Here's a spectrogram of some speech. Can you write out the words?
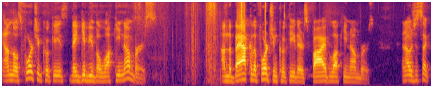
on those fortune cookies, they give you the lucky numbers. On the back of the fortune cookie, there's five lucky numbers. And I was just like,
